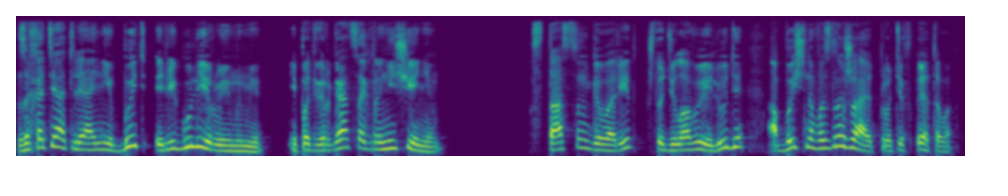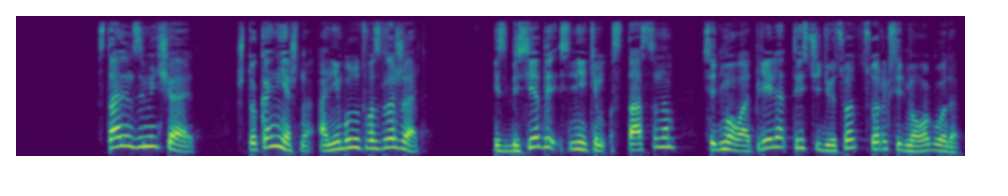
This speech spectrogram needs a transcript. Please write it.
захотят ли они быть регулируемыми и подвергаться ограничениям? Стассен говорит, что деловые люди обычно возражают против этого. Сталин замечает, что, конечно, они будут возражать. Из беседы с неким Стассеном 7 апреля 1947 года.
